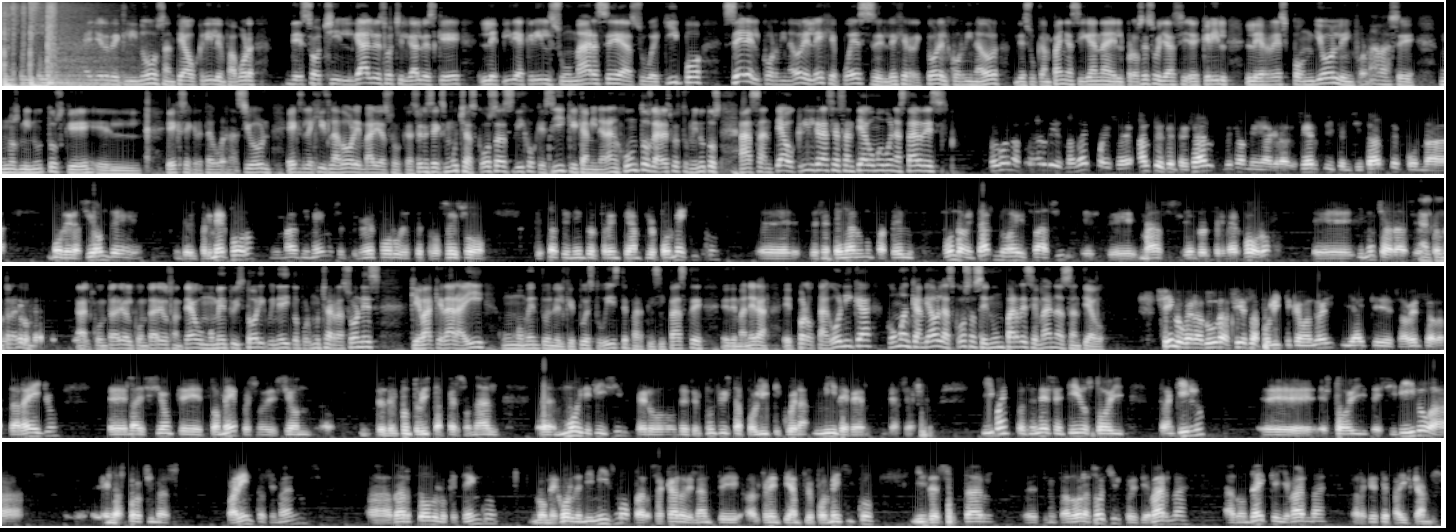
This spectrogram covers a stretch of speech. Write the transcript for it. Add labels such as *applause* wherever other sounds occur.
Ayer declinó Santiago Krill en favor de Xochil Gálvez, Xochil Gálvez que le pide a Krill sumarse a su equipo, ser el coordinador, el eje, pues, el eje rector, el coordinador de su campaña si gana el proceso. Ya eh, Krill le respondió, le informaba hace unos minutos que el ex secretario de Gobernación, ex legislador en varias ocasiones, ex muchas cosas, dijo que sí, que caminarán juntos. Le agradezco estos minutos a Santiago Krill. Gracias, Santiago. Muy buenas tardes. Muy buenas tardes, Manuel. Pues eh, antes de empezar, déjame agradecerte y felicitarte por la moderación de, del primer foro, ni más ni menos, el primer foro de este proceso que está teniendo el Frente Amplio por México. Eh, desempeñaron un papel fundamental, no es fácil, este, más siendo el primer foro. Eh, y muchas gracias. Al contrario. Al contrario, al contrario, Santiago, un momento histórico, inédito por muchas razones, que va a quedar ahí, un momento en el que tú estuviste, participaste eh, de manera eh, protagónica. ¿Cómo han cambiado las cosas en un par de semanas, Santiago? Sin lugar a dudas, sí es la política, Manuel, y hay que saberse adaptar a ello. Eh, la decisión que tomé, pues una decisión desde el punto de vista personal muy difícil, pero desde el punto de vista político era mi deber de hacerlo. Y bueno, pues en ese sentido estoy tranquilo, eh, estoy decidido a, en las próximas 40 semanas, a dar todo lo que tengo, lo mejor de mí mismo para sacar adelante al Frente Amplio por México y resultar eh, triunfadora Xochitl, pues llevarla a donde hay que llevarla para que este país cambie.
